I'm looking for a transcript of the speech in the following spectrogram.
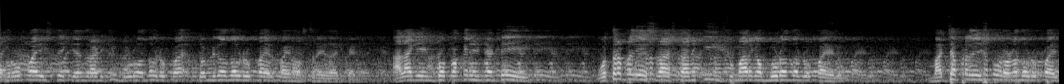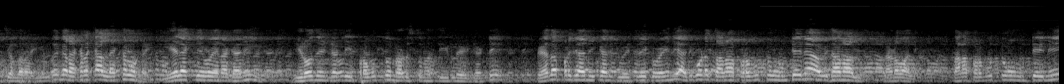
ఒక రూపాయి ఇస్తే కేంద్రానికి మూడు వందల రూపాయలు తొమ్మిది వందల రూపాయల పైన వస్తున్నాయి దానికని. అలాగే ఇంకో పక్కన ఏంటంటే ఉత్తరప్రదేశ్ రాష్ట్రానికి సుమారుగా మూడు వందల రూపాయలు. మధ్యప్రదేశ్కు రెండు వందల రూపాయలు చిల్లర. ఈ విధంగా రకరకాల లెక్కలు ఉన్నాయి. ఏ లెక్క ఏవైనా కానీ ఈరోజు ఏంటంటే ఈ ప్రభుత్వం నడుస్తున్న తీరులో ఏంటంటే పేద ప్రజానీకానికి వ్యతిరేకమైంది. అది కూడా తన ప్రభుత్వం ఉంటేనే ఆ విధానాలు నడవాలి. తన ప్రభుత్వం ఉంటేనే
